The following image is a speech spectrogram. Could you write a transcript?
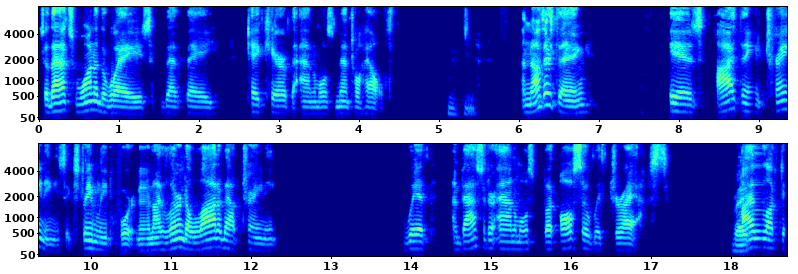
So that's one of the ways that they take care of the animal's mental health. Mhm. Another thing is I think training is extremely important. And I learned a lot about training with ambassador animals, but also with giraffes. Right. I looked at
